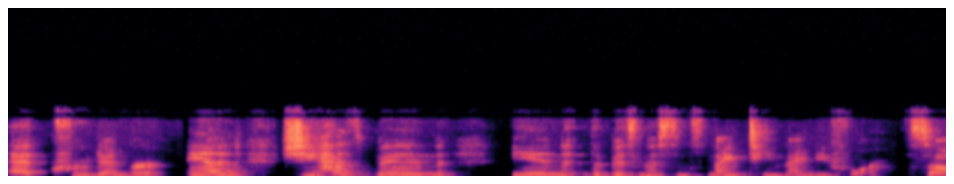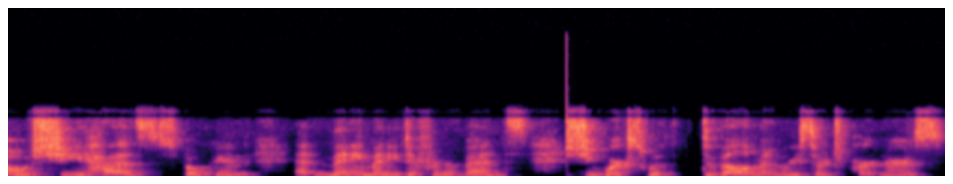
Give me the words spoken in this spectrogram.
at Crew Denver, and she has been in the business since 1994. So she has spoken at many, many different events. She works with development research partners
